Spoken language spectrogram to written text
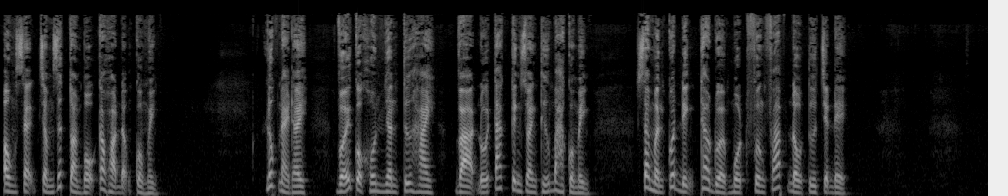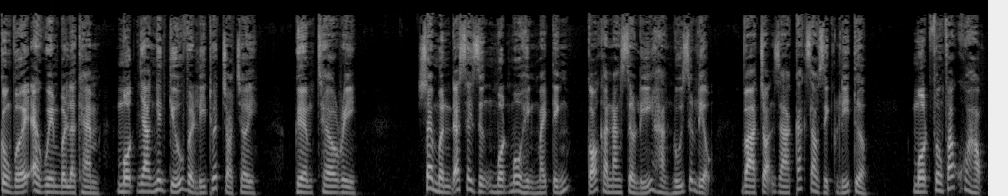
ông sẽ chấm dứt toàn bộ các hoạt động của mình. Lúc này đây, với cuộc hôn nhân thứ hai và đối tác kinh doanh thứ ba của mình, Simon quyết định theo đuổi một phương pháp đầu tư triệt đề. Cùng với Erwin Berlecam, một nhà nghiên cứu về lý thuyết trò chơi, Game Theory, Simon đã xây dựng một mô hình máy tính có khả năng xử lý hàng núi dữ liệu và chọn ra các giao dịch lý tưởng, một phương pháp khoa học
